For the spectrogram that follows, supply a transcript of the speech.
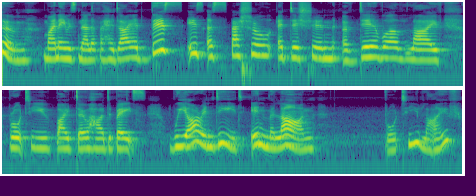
Welcome. My name is Nella Hedayat. This is a special edition of Dear World Live brought to you by Doha Debates. We are indeed in Milan, brought to you live.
